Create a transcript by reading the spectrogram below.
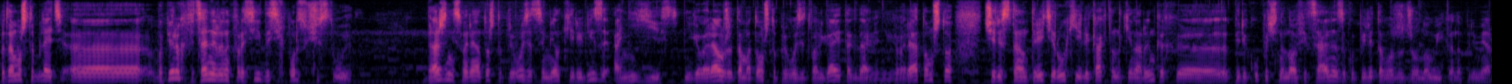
Потому что, блядь, э, во-первых, официальный рынок в России до сих пор существует. Даже несмотря на то, что привозятся мелкие релизы, они есть. Не говоря уже там о том, что привозит Вольга и так далее. Не говоря о том, что через там третьи руки или как-то на кинорынках э, перекупочно, но официально закупили того же Джона Уика, например.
